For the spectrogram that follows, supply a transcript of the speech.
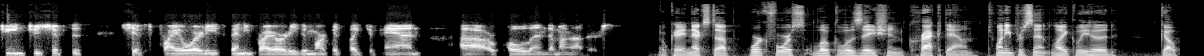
changes shifts shifts priorities, spending priorities in markets like Japan uh, or Poland, among others. Okay, next up workforce localization crackdown. 20% likelihood. Go.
